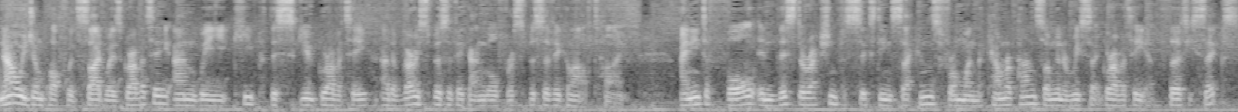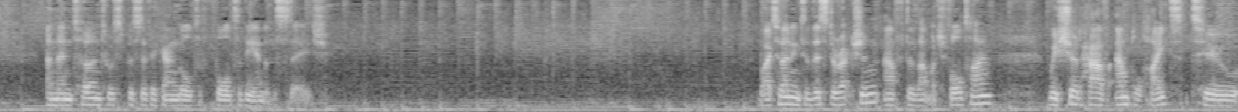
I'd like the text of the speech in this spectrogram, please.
now we jump off with sideways gravity, and we keep this skewed gravity at a very specific angle for a specific amount of time. I need to fall in this direction for 16 seconds from when the camera pans, so I'm going to reset gravity at 36, and then turn to a specific angle to fall to the end of the stage. By turning to this direction after that much fall time, we should have ample height to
